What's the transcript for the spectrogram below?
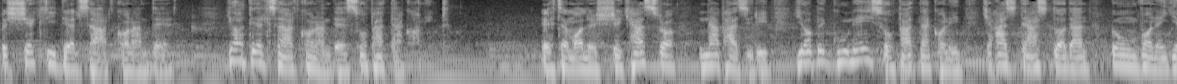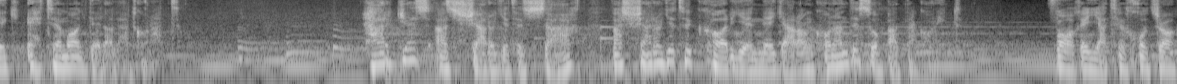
به شکلی دلسرد کننده یا دلسرد کننده صحبت نکنید. احتمال شکست را نپذیرید یا به گونه ای صحبت نکنید که از دست دادن به عنوان یک احتمال دلالت کند. هرگز از شرایط سخت و شرایط کاری نگران کننده صحبت نکنید. واقعیت خود را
